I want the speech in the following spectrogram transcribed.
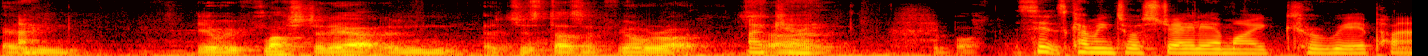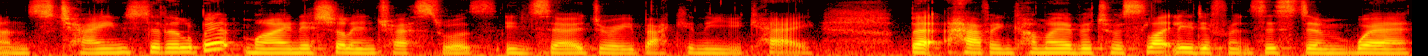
and yeah, we flushed it out and it just doesn't feel right. Okay. Since coming to Australia, my career plans changed a little bit. My initial interest was in surgery back in the UK, but having come over to a slightly different system where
